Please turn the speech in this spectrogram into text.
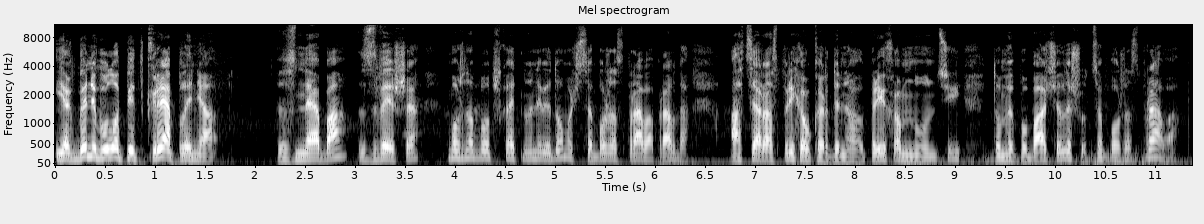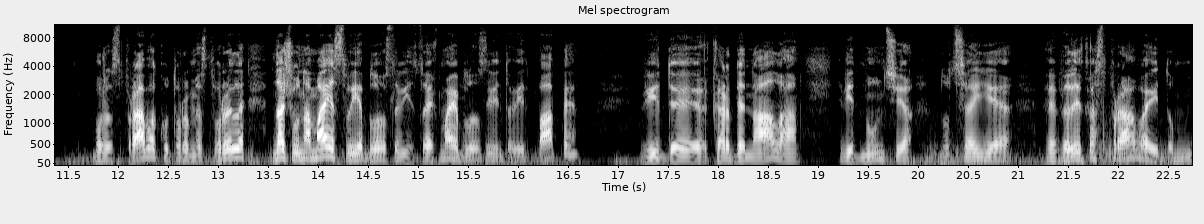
якби не було підкреплення з неба, звише, можна було б сказати, ну невідомо, чи це Божа справа, правда? А це раз приїхав кардинал, приїхав нунцій, то ми побачили, що це Божа справа. Божа справа, яку ми створили, значить вона має своє благословінство. Як має благословінство від папи, від е, кардинала, від нунція, ну це є е, велика справа, і тому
